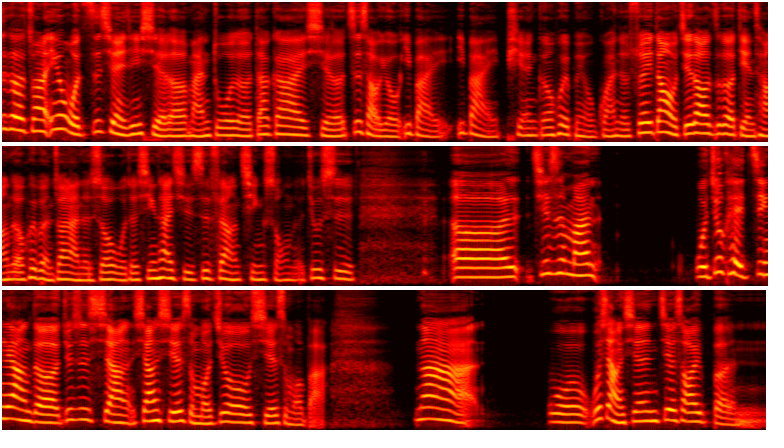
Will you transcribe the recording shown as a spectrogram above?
这个专栏，因为我之前已经写了蛮多的，大概写了至少有一百一百篇跟绘本有关的，所以当我接到这个典藏的绘本专栏的时候，我的心态其实是非常轻松的，就是，呃，其实蛮，我就可以尽量的，就是想想写什么就写什么吧。那我我想先介绍一本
